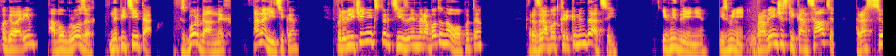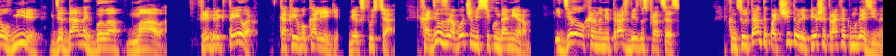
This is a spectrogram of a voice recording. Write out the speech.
Поговорим об угрозах на пяти этапах. Сбор данных, аналитика, привлечение экспертизы, наработанного опыта, разработка рекомендаций, и внедрение изменений. Управленческий консалтинг расцвел в мире, где данных было мало. Фредерик Тейлор, как и его коллеги век спустя, ходил за рабочими с секундомером и делал хронометраж бизнес-процессов. Консультанты подсчитывали пеший трафик в магазинах,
